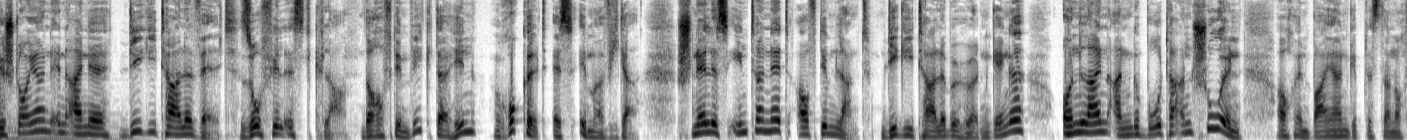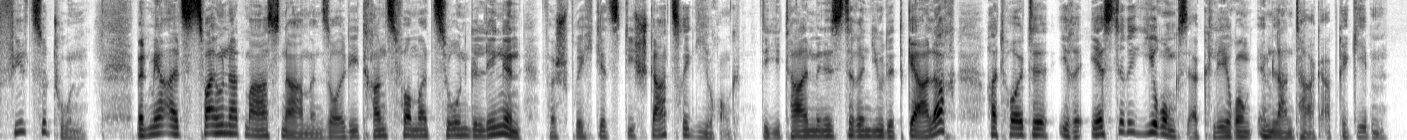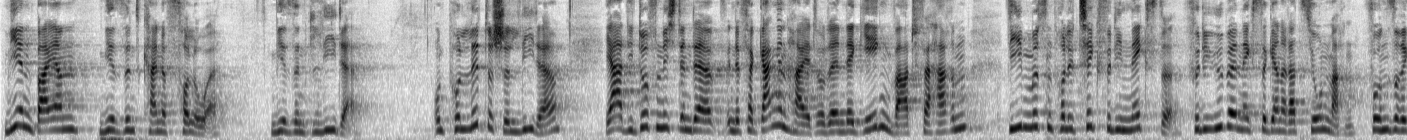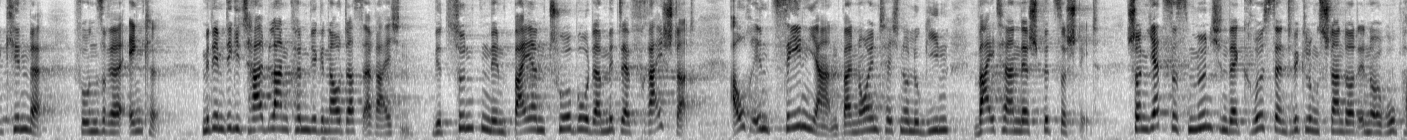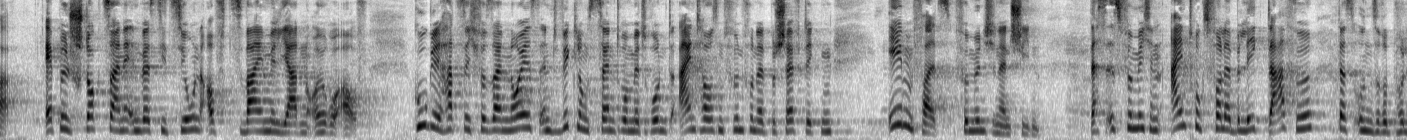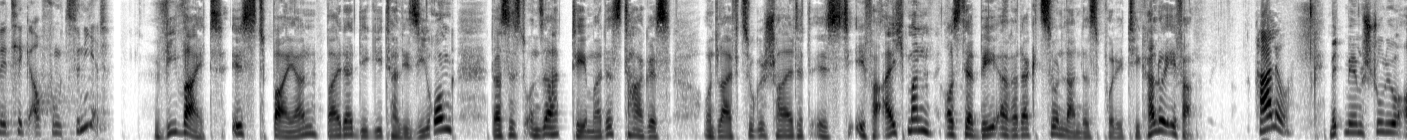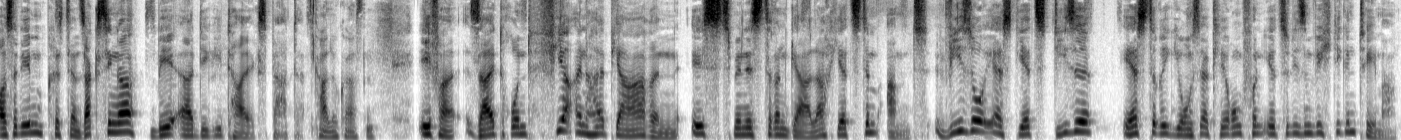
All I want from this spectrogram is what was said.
Wir steuern in eine digitale Welt, so viel ist klar. Doch auf dem Weg dahin ruckelt es immer wieder. Schnelles Internet auf dem Land, digitale Behördengänge, Online-Angebote an Schulen. Auch in Bayern gibt es da noch viel zu tun. Mit mehr als 200 Maßnahmen soll die Transformation gelingen, verspricht jetzt die Staatsregierung. Digitalministerin Judith Gerlach hat heute ihre erste Regierungserklärung im Landtag abgegeben. Wir in Bayern, wir sind keine Follower, wir sind Leader. Und politische Leader, ja, die dürfen nicht in der, in der Vergangenheit oder in der Gegenwart verharren. Die müssen Politik für die nächste, für die übernächste Generation machen, für unsere Kinder, für unsere Enkel. Mit dem Digitalplan können wir genau das erreichen. Wir zünden den Bayern Turbo, damit der Freistaat auch in zehn Jahren bei neuen Technologien weiter an der Spitze steht. Schon jetzt ist München der größte Entwicklungsstandort in Europa. Apple stockt seine Investition auf 2 Milliarden Euro auf. Google hat sich für sein neues Entwicklungszentrum mit rund 1500 Beschäftigten ebenfalls für München entschieden. Das ist für mich ein eindrucksvoller Beleg dafür, dass unsere Politik auch funktioniert. Wie weit ist Bayern bei der Digitalisierung? Das ist unser Thema des Tages. Und live zugeschaltet ist Eva Eichmann aus der BR-Redaktion Landespolitik. Hallo Eva. Hallo. Mit mir im Studio außerdem Christian Sachsinger, BR Digitalexperte. Hallo Carsten. Eva, seit rund viereinhalb Jahren ist Ministerin Gerlach jetzt im Amt. Wieso erst jetzt diese erste Regierungserklärung von ihr zu diesem wichtigen Thema?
